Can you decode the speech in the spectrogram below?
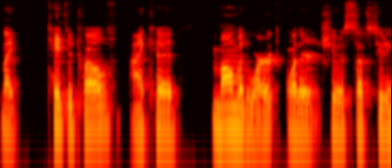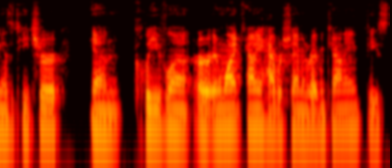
like K through 12, I could, mom would work, whether she was substituting as a teacher in Cleveland or in White County, Habersham, and Rabun County, these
